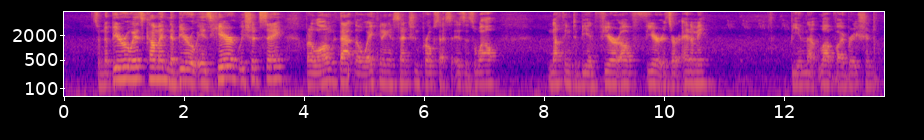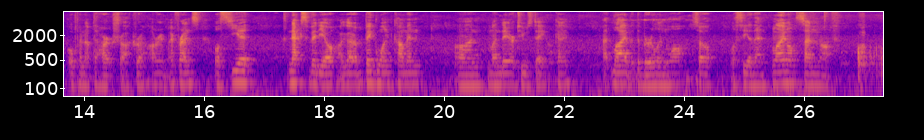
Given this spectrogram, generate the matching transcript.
So Nibiru is coming. Nibiru is here, we should say. But along with that, the awakening ascension process is as well. Nothing to be in fear of. Fear is our enemy. Be in that love vibration. Open up the heart chakra. All right, my friends. We'll see you next video. I got a big one coming on Monday or Tuesday, okay? At live at the Berlin Wall. So We'll see you then. Linol signing off.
